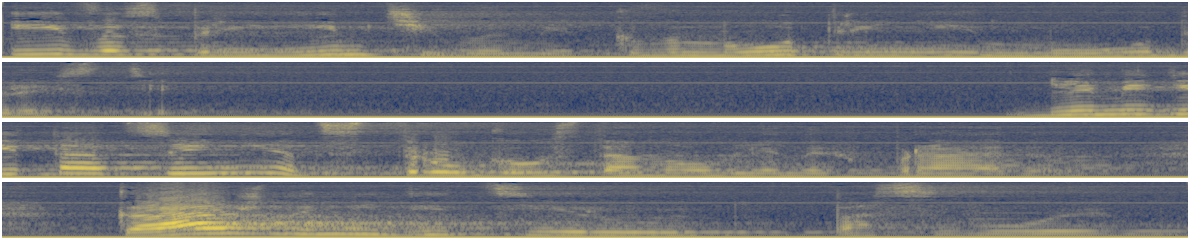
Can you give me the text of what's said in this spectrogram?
и восприимчивыми к внутренней мудрости. Для медитации нет строго установленных правил. Каждый медитирует по-своему.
